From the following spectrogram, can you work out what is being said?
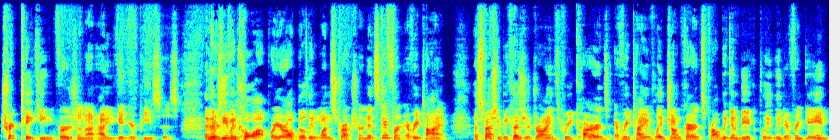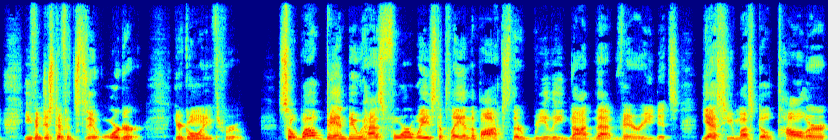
trick taking version on how you get your pieces. And there's even co-op where you're all building one structure and it's different every time especially because you're drawing three cards. Every time you play junk cards. probably going to be a completely different game even just if it's the order you're going through. So while Bandu has four ways to play in the box, they're really not that varied. It's yes, you must build taller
